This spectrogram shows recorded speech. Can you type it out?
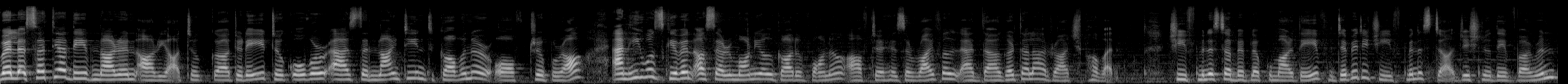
Well, Satyadev Narayan Arya took, uh, today took over as the 19th governor of Tripura and he was given a ceremonial guard of honor after his arrival at the Agartala Raj Bhavan. Chief Minister Biplab Kumar Dev, Deputy Chief Minister Jishnu Dev Burman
